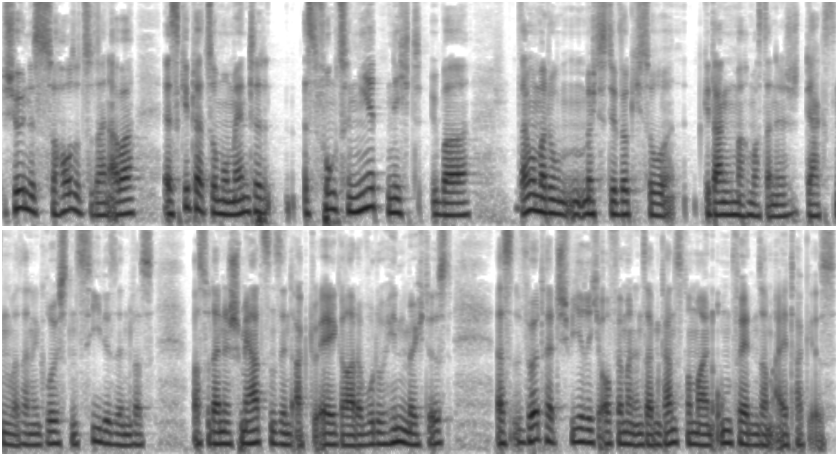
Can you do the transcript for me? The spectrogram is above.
schön ist, zu Hause zu sein, aber es gibt halt so Momente, es funktioniert nicht über, sagen wir mal, du möchtest dir wirklich so Gedanken machen, was deine stärksten, was deine größten Ziele sind, was, was so deine Schmerzen sind aktuell gerade, wo du hin möchtest. Das wird halt schwierig, auch wenn man in seinem ganz normalen Umfeld, in seinem Alltag ist.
